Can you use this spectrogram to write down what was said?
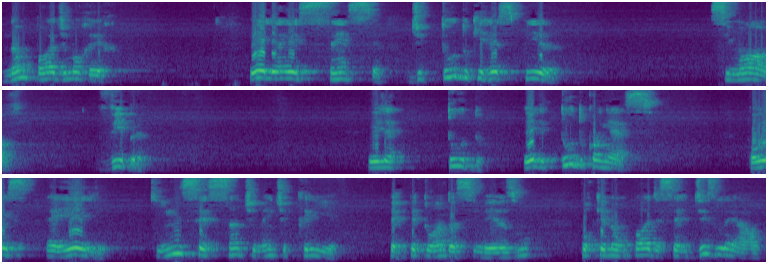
não pode morrer. Ele é a essência de tudo que respira, se move, vibra. Ele é tudo, ele tudo conhece, pois é ele que incessantemente cria, perpetuando a si mesmo, porque não pode ser desleal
